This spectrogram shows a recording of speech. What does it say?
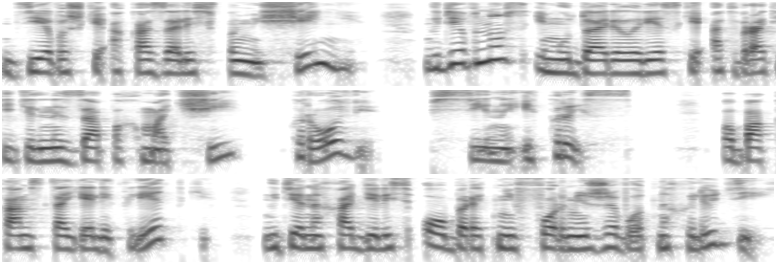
Девушки оказались в помещении, где в нос им ударил резкий отвратительный запах мочи, крови, псины и крыс. По бокам стояли клетки, где находились оборотни в форме животных и людей.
